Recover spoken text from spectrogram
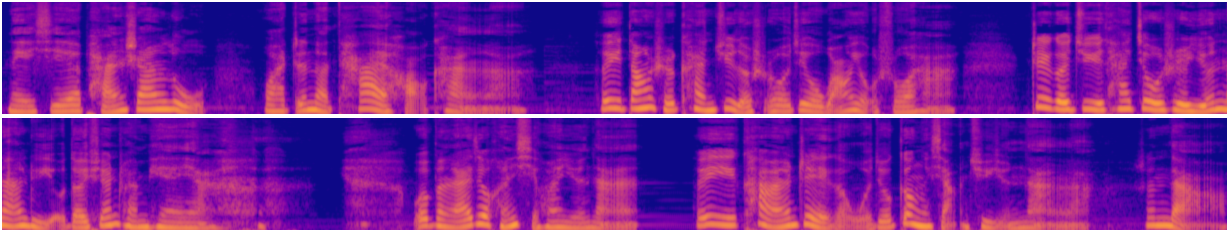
那些盘山路，哇，真的太好看了。所以当时看剧的时候，就有网友说哈。这个剧它就是云南旅游的宣传片呀，我本来就很喜欢云南，所以看完这个我就更想去云南了。真的啊，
